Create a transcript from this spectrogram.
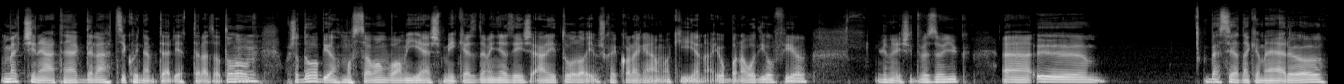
megcsinálták, de látszik, hogy nem terjedt el ez a dolog. Mhm. Most a Dolby atmos van valami ilyesmi kezdeményezés állítólag, most egy kollégám, aki ilyen a, jobban audiofil, igen, és üdvözöljük. Ő beszélt nekem erről,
